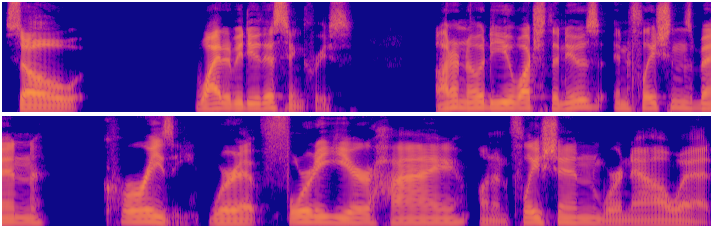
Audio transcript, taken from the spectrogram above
So why did we do this increase? I don't know. Do you watch the news? Inflation's been crazy. We're at 40 year high on inflation. We're now at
